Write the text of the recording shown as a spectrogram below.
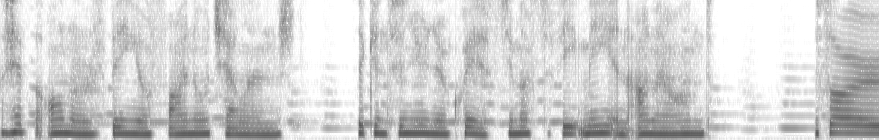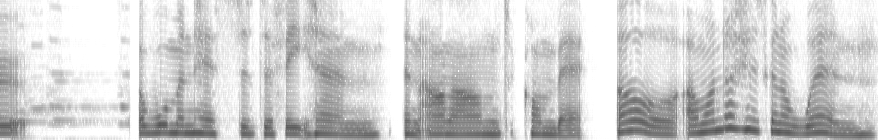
I have the honor of being your final challenge. To continue in your quest, you must defeat me in unarmed. So, a woman has to defeat him in unarmed combat. Oh, I wonder who's gonna win.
